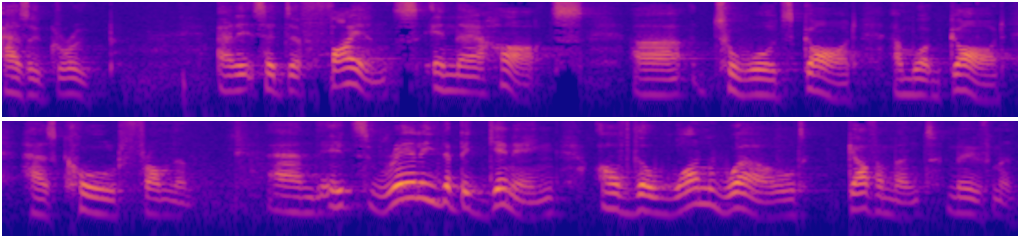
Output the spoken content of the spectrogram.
as a group. And it's a defiance in their hearts uh, towards God and what God has called from them. And it's really the beginning of the one world government movement.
